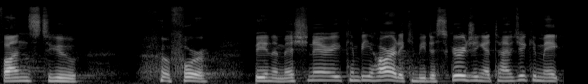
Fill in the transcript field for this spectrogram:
funds to for being a missionary can be hard. It can be discouraging at times. You can make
